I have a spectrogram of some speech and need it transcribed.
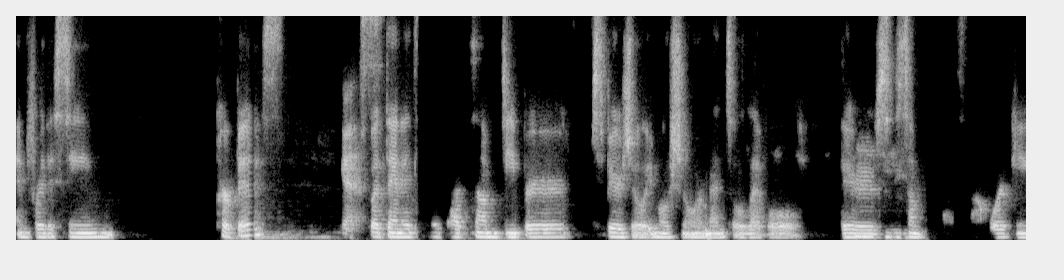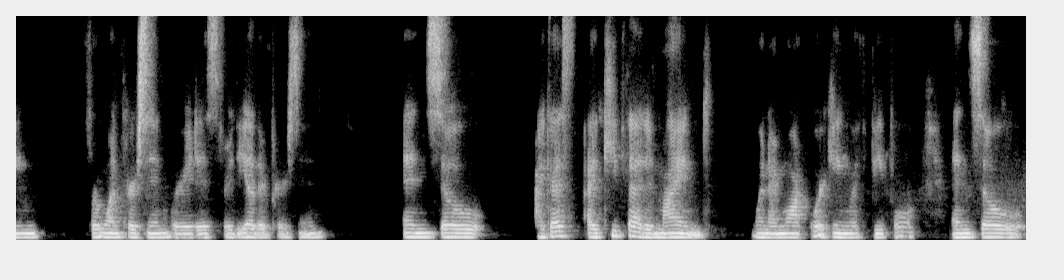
and for the same purpose Yes. But then it's at some deeper spiritual, emotional, or mental level, there's mm-hmm. something that's not working for one person where it is for the other person. And so I guess I keep that in mind when I'm working with people. And so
